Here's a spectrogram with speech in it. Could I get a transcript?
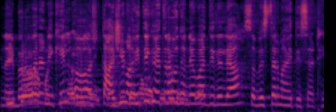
निखिल ताजी माहिती घेत राहू. धन्यवाद दिलेल्या सविस्तर माहितीसाठी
